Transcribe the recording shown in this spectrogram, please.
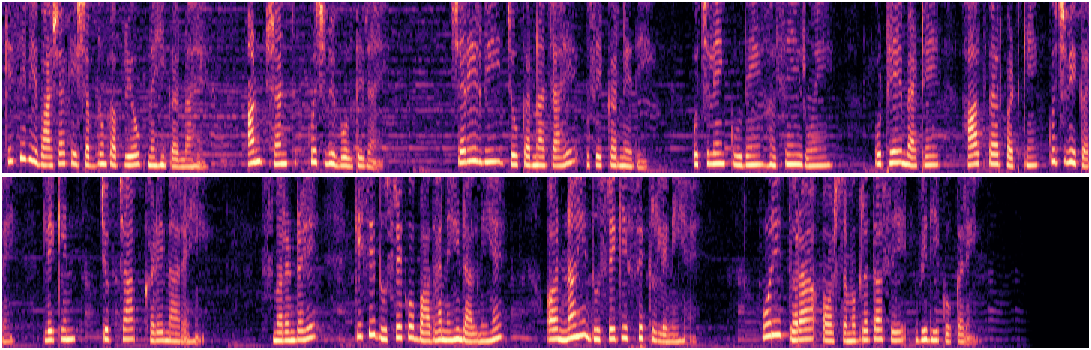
किसी भी भाषा के शब्दों का प्रयोग नहीं करना है। अंट शंट कुछ भी बोलते जाएँ। शरीर भी जो करना चाहे उसे करने दें। उछलें, कूदें, हंसें, रोएँ, उठे, बैठे, हाथ पैर पटकें, कुछ भी करें, लेकिन चुपचाप खड़े ना रहें। स्मरण रहे, किसी दूसरे को बाधा नहीं डालनी है और न ही दूसरे की फ़िक्र लेनी है। पूरी त्वरा और समग्रता से विधि को करें।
